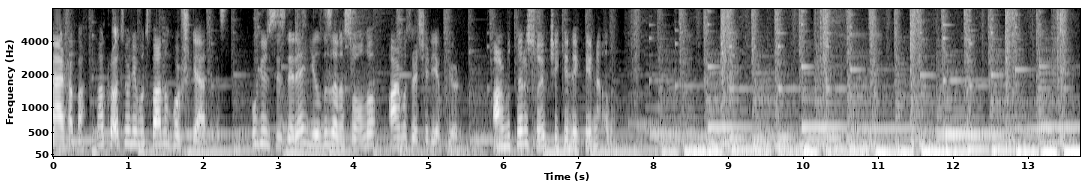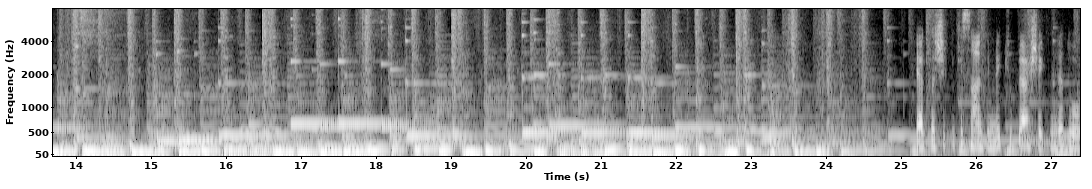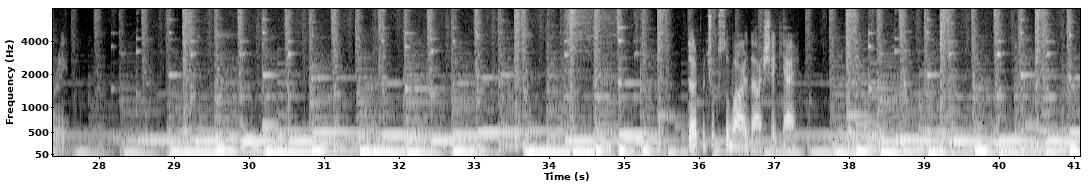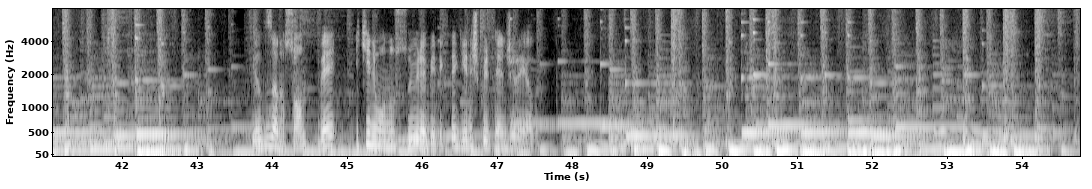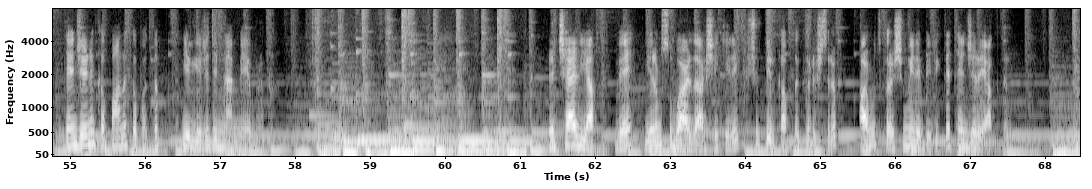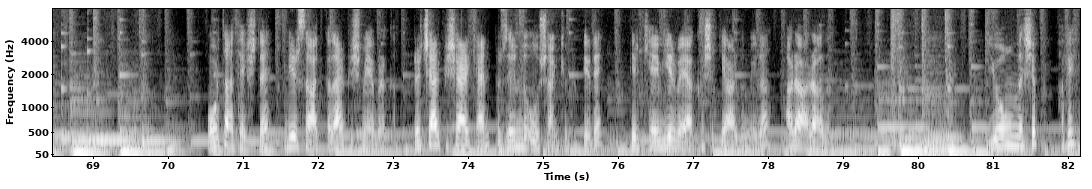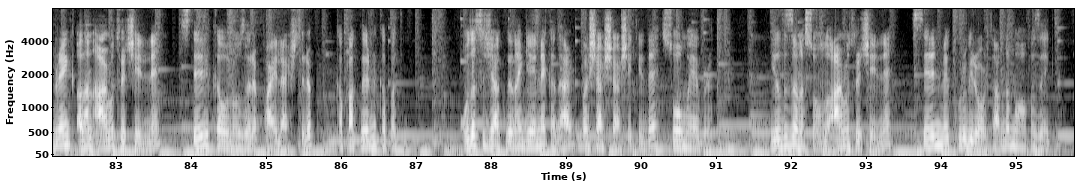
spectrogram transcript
Merhaba, Makro Atölye Mutfağı'na hoş geldiniz. Bugün sizlere yıldız anasonlu armut reçeli yapıyorum. Armutları soyup çekirdeklerini alın. Yaklaşık 2 santimlik küpler şeklinde doğrayın. Dört buçuk su bardağı şeker, yıldız anason ve 2 limonun suyuyla birlikte geniş bir tencereye alın. Tencerenin kapağını kapatıp bir gece dinlenmeye bırakın. Reçel yap ve yarım su bardağı şekeri küçük bir kapta karıştırıp armut karışımı ile birlikte tencereye aktarın. Orta ateşte 1 saat kadar pişmeye bırakın. Reçel pişerken üzerinde oluşan köpükleri bir kevgir veya kaşık yardımıyla ara ara alın. Yoğunlaşıp hafif renk alan armut reçelini steril kavanozlara paylaştırıp kapaklarını kapatın. Oda sıcaklığına gelene kadar baş aşağı şekilde soğumaya bırakın. Yıldız anasonlu armut reçelini serin ve kuru bir ortamda muhafaza edin.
